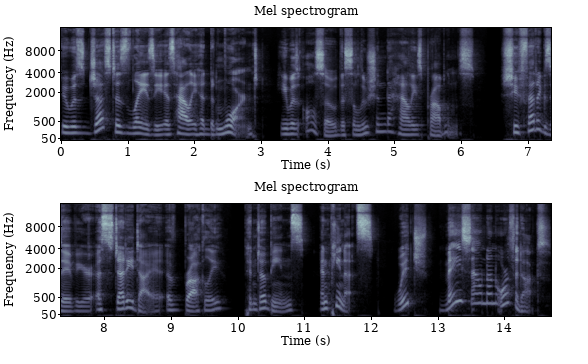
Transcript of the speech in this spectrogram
who was just as lazy as Hallie had been warned. He was also the solution to Hallie's problems. She fed Xavier a steady diet of broccoli, pinto beans, and peanuts, Which may sound unorthodox,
